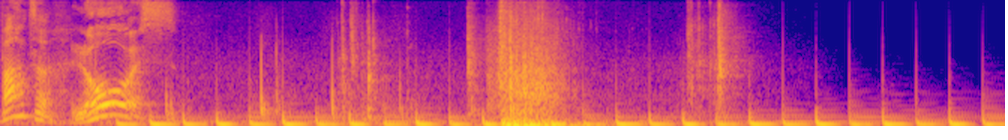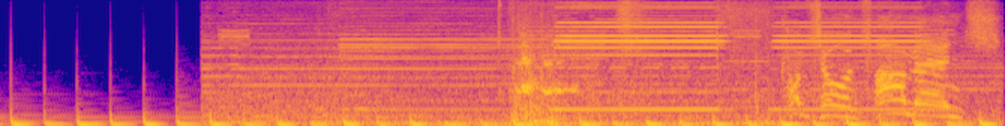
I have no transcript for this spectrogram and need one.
Warte. Los! Schon, fahr, Mensch!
